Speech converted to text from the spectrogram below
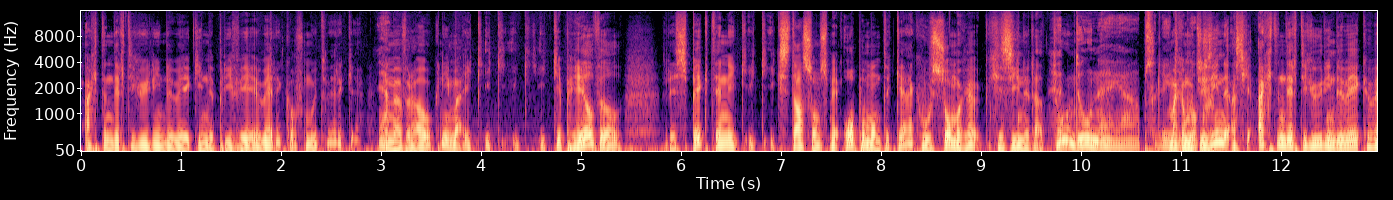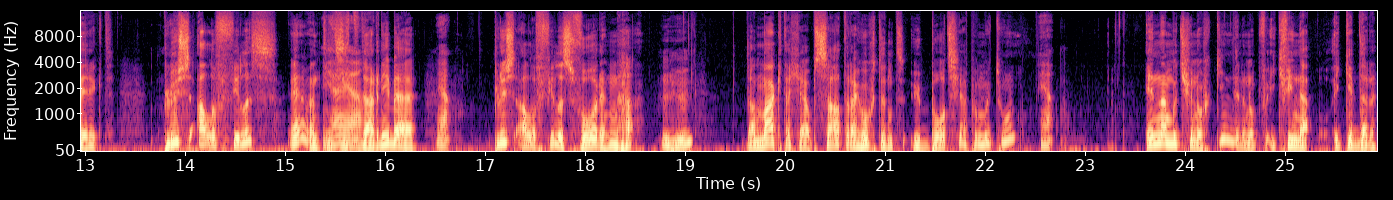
38 uur in de week in de privé werk of moet werken. Ja. En mijn vrouw ook niet. Maar ik, ik, ik, ik heb heel veel respect en ik, ik, ik sta soms met open mond te kijken hoe sommige gezinnen dat doen. Het doen, hè. ja, absoluut. Maar je moet je zien, als je 38 uur in de week werkt, plus alle files, hè, want die Ja, ja. daar niet bij, Ja. plus alle files voor en na, Mhm. dat maakt dat je op zaterdagochtend je boodschappen moet doen. Ja. En dan moet je nog kinderen op. Ik, vind dat, ik heb daar op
